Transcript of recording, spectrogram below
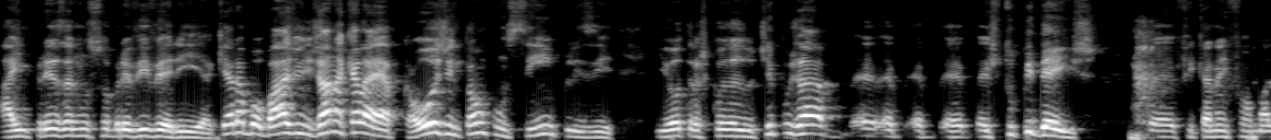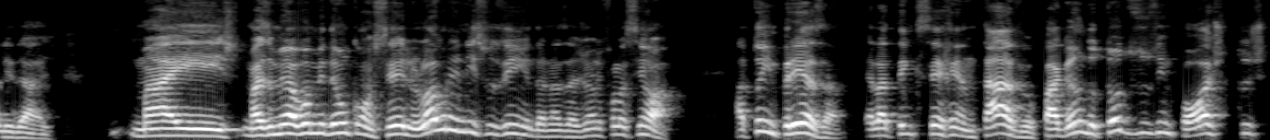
a empresa não sobreviveria, que era bobagem já naquela época. Hoje, então, com Simples e, e outras coisas do tipo, já é, é, é, é estupidez é, ficar na informalidade. Mas, mas o meu avô me deu um conselho, logo no iníciozinho da Nasajão, ele falou assim, ó, a tua empresa ela tem que ser rentável pagando todos os impostos,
